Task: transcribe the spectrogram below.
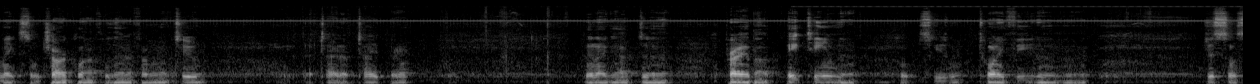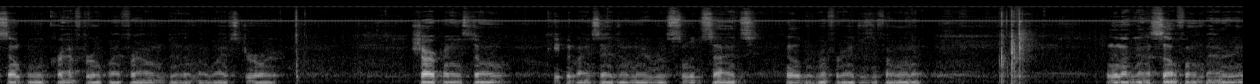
Make some char cloth with that if I want to. Get that tied up tight there. Then I got uh, probably about 18 to, excuse me, 20 feet of uh, just some simple craft rope I found in my wife's drawer sharpening stone. Keep a nice edge on there, real smooth sides. A little bit rougher edges if I want it. And then I've got a cell phone battery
